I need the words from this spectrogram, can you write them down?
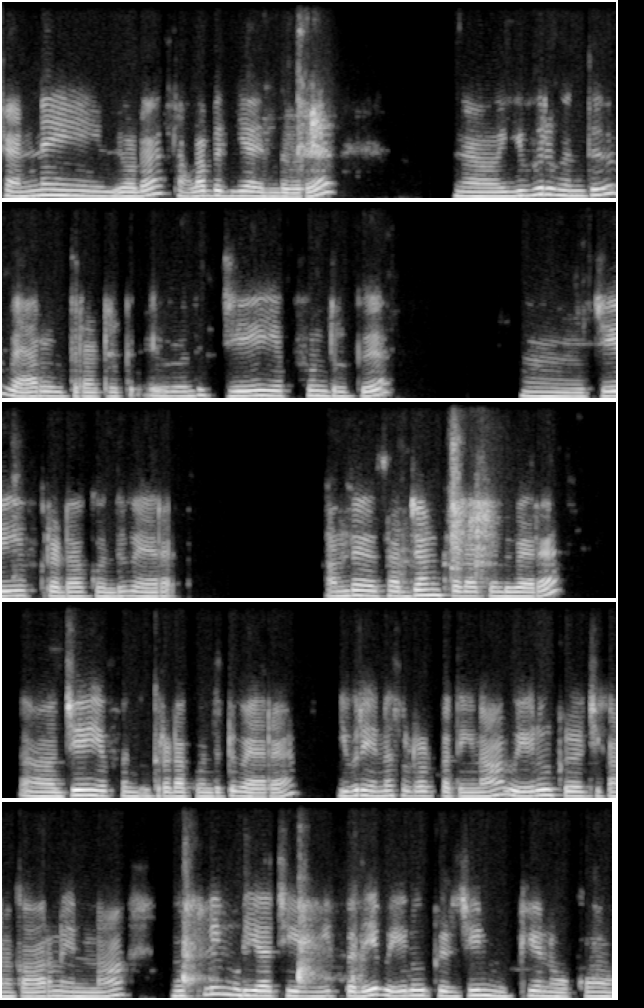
சென்னையோட தளபதியா இருந்தவர் அ இவரு வந்து வேற ஒருத்தராட்ருக்கு. இவரு வந்து ஜே.எஃப்ன்னு இருக்கு. ம் ஜே.எஃப். கிரடாக் வந்து வேற. அந்த சர்ஜான் கிரடாக் வந்து வேற. அ ஜே.எஃப். வந்து கிரடாக் வந்துட்டு வேற. இவரு என்ன சொல்றாரு பார்த்தீங்கன்னா, வேலூர் கிளர்ச்சிக்கான காரணம் என்னன்னா, முஸ்லீம் முடியாட்சியை மீட்பதே வேலூர் கிளர்ச்சியின் முக்கிய நோக்கம்.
